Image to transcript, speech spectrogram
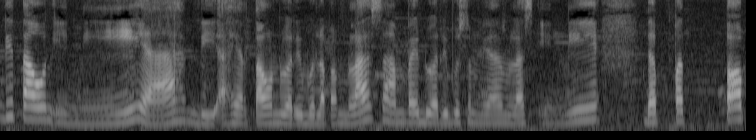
di tahun ini ya di akhir tahun 2018 sampai 2019 ini dapat top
